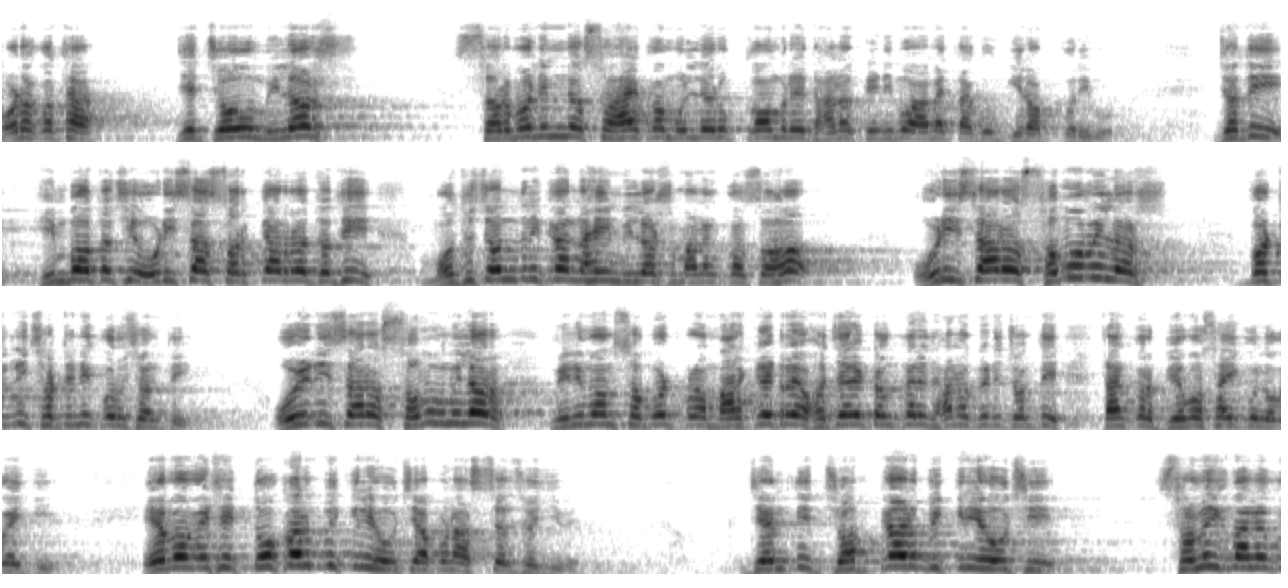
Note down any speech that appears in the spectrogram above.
ବଡ଼ କଥା ଯେ ଯେଉଁ ମିଲର୍ସ ସର୍ବନିମ୍ନ ସହାୟକ ମୂଲ୍ୟରୁ କମ୍ରେ ଧାନ କିଣିବ ଆମେ ତାକୁ ଗିରଫ କରିବୁ ଯଦି ହିମ୍ମତ ଅଛି ଓଡ଼ିଶା ସରକାରର ଯଦି ମଧୁଚନ୍ଦ୍ରିକା ନାହିଁ ମିଲର୍ସମାନଙ୍କ ସହ ଓଡ଼ିଶାର ସବୁ ମିଲର୍ସ କଟନି ଛଟନି କରୁଛନ୍ତି ଓଡ଼ିଶାର ସବୁ ମିଲର ମିନିମମ୍ ସପୋର୍ଟ ମାର୍କେଟରେ ହଜାରେ ଟଙ୍କାରେ ଧାନ କିଣିଛନ୍ତି ତାଙ୍କର ବ୍ୟବସାୟୀକୁ ଲଗାଇକି এবং এটি টোকন বিক্রি হচ্ছে আপনার আশ্চর্য হয়ে যাবে যেমতি জব কার্ড বিক্রি হচ্ছে শ্রমিক মানক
